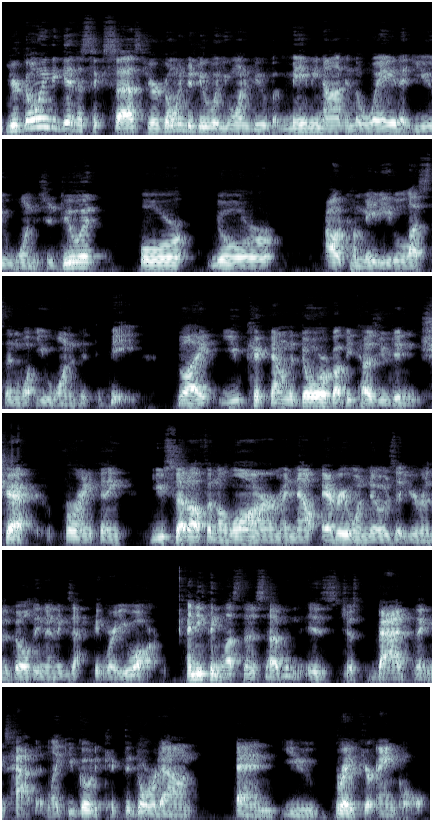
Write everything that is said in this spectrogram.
you're going to get a success, you're going to do what you want to do, but maybe not in the way that you wanted to do it, or you're outcome maybe less than what you wanted it to be. Like, you kicked down the door, but because you didn't check for anything, you set off an alarm, and now everyone knows that you're in the building and exactly where you are. Anything less than a seven is just bad things happen. Like, you go to kick the door down, and you break your ankle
